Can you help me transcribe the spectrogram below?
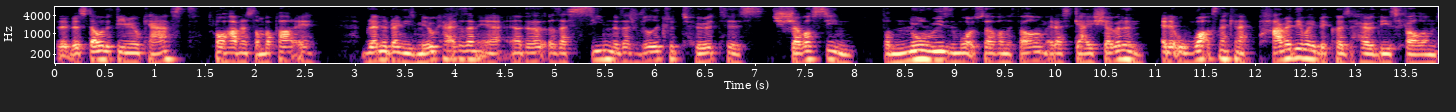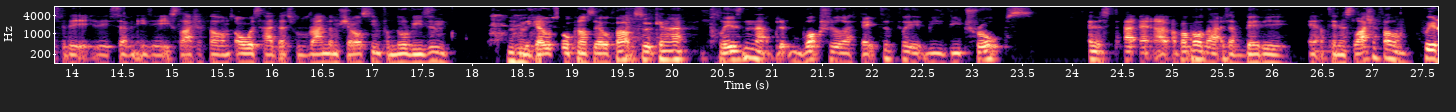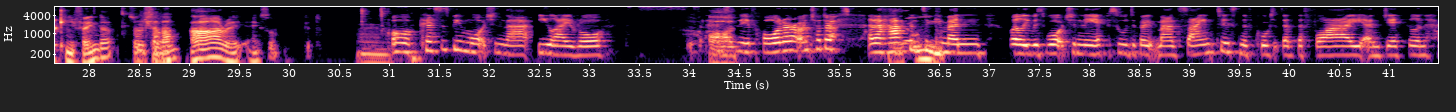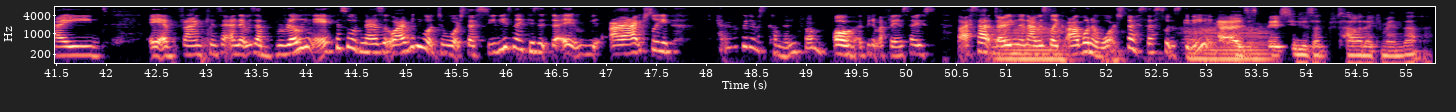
There- There's still the female cast all having a slumber party. Then they bring these male characters into it, and there's a, there's a scene, there's this really gratuitous shower scene for no reason whatsoever in the film, of this guy showering. And it works in a kind of parody way because how these films for the, the 70s, 80s slasher films always had this random shower scene for no reason. The mm-hmm. girls open herself up. So it kind of plays in that, but it works really effectively. These these tropes, and it's uh, uh, above all that, it's a very entertaining slasher film. Where can you find it? So What's shut the up. link? Ah, right, excellent. Good. Mm. Oh, Chris has been watching that Eli Roth's is Oh, History of Horror on Shudder, and I happened to come in while he was watching the episode about Mad Scientist, and of course it did The Fly and Jekyll and Hyde. eh, And Frankenstein, and it was a brilliant episode. And I was like, "Oh, I really want to watch this series now because it, it, I actually, I can't remember where I was coming in from. Oh, I'd been at my friend's house, but I sat down and I was like, I want to watch this. This looks great. It is a great series. I'd highly recommend that.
